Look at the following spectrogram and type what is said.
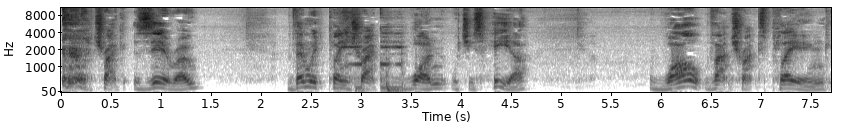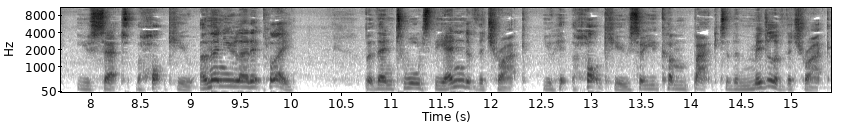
track zero, then we're playing track one, which is here. While that track's playing, you set the hot cue, and then you let it play. But then towards the end of the track, you hit the hot cue, so you come back to the middle of the track,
